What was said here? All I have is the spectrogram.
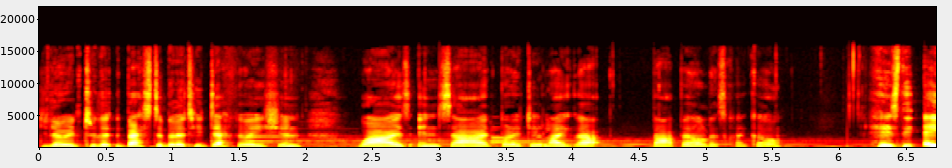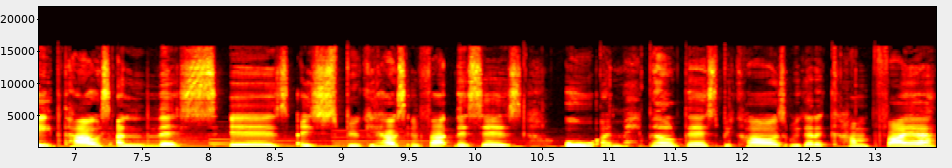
you know, into the best ability decoration wise inside. But I do like that that build. It's quite cool. Here's the eighth house, and this is a spooky house. In fact, this is oh, I may build this because we got a campfire,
